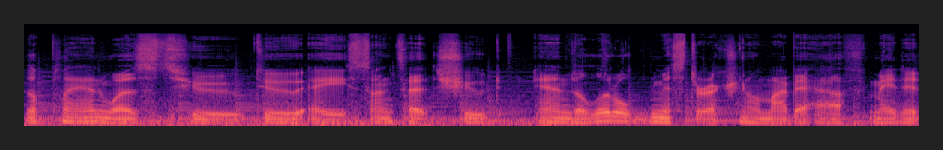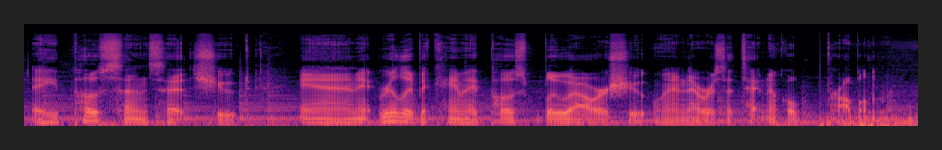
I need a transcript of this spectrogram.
The plan was to do a sunset shoot, and a little misdirection on my behalf made it a post sunset shoot, and it really became a post blue hour shoot when there was a technical problem.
